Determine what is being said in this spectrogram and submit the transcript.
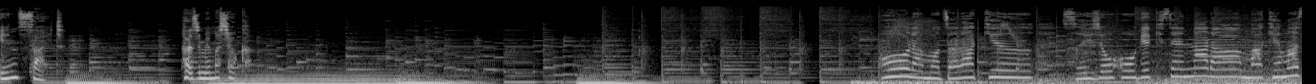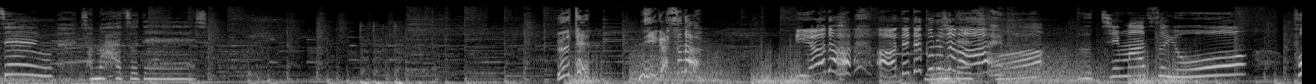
Enemy in sight 始めましょうか。ポーラもザラ級水上砲撃戦なら負けません。そのはずです。撃て逃がすな。やだ。当ててくるじゃない。撃ちますよ。フ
